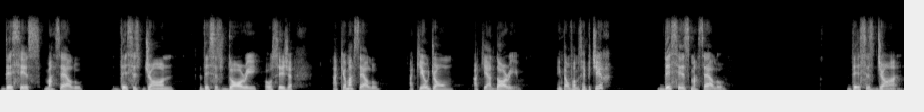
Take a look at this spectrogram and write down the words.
This is Marcelo. This is John. This is Dory. Ou seja, aqui é o Marcelo. Aqui é o John. Aqui é a Dory. Então vamos repetir? This is Marcelo. This is John.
